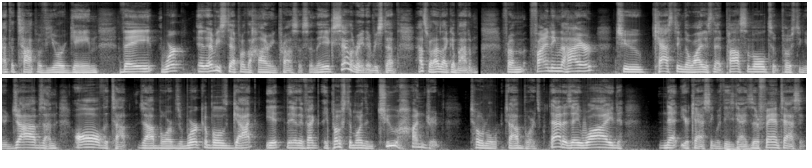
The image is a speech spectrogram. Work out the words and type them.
at the top of your game. They work at every step of the hiring process and they accelerate every step. That's what I like about them. From finding the hire to casting the widest net possible to posting your jobs on all the top job boards, Workable's got it there. In fact, they posted more than 200 total job boards. That is a wide net you're casting with these guys. They're fantastic.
